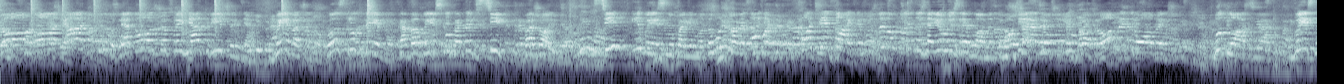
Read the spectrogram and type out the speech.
До порядку для того, щоб прийняти рішення виважено, конструктивно, треба вислухати всіх бажаючих. Всіх і вислухаємо. Тому що питання почекайте, можливо, хтось не знайомий з регламентом. Ще раз говорю, Петро Петрович, будь ласка, вислухайте.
